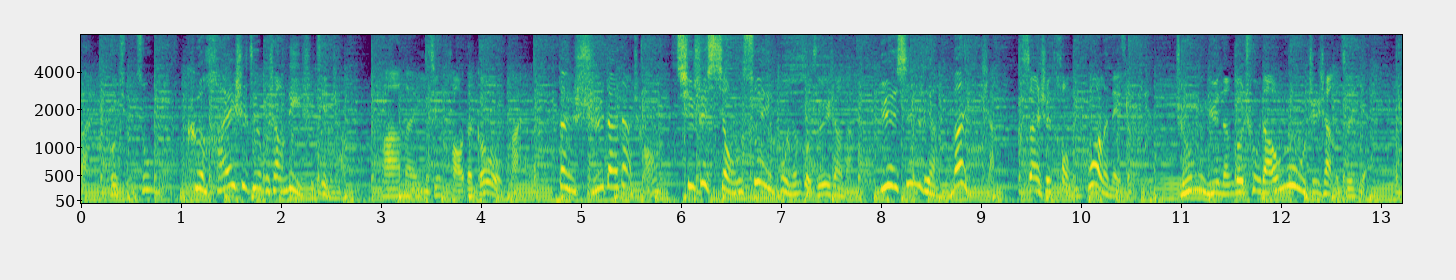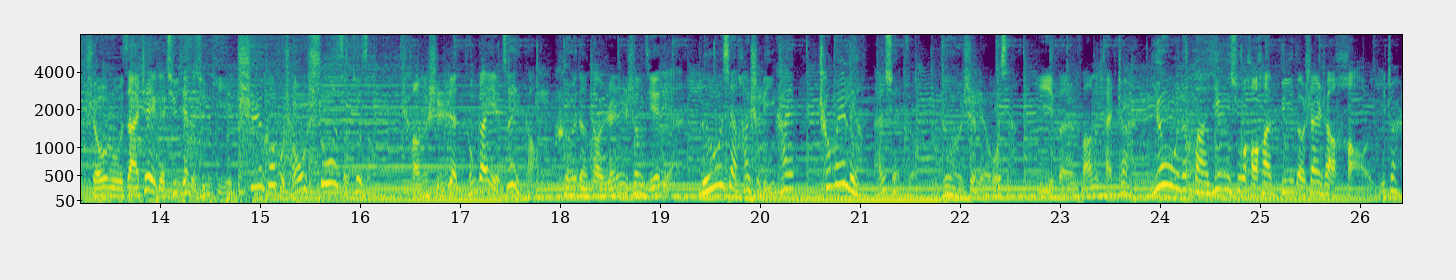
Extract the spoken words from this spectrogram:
摆脱群租，可还是追不上历史进程。他们已经跑得够快了，但时代大潮岂是小碎步能够追上的？月薪两万以上，算是捅破了那层纸，终于能够触到物质上的尊严。收入在这个区间的群体，吃喝不愁，说走就走，城市认同感也最高。可等到人生节点，留下还是离开，成为两难选择。若是留下，一本房产证又能把英雄好汉逼到山上好一阵儿。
